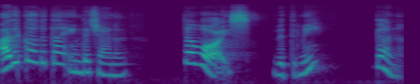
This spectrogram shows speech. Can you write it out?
அதுக்காகத்தான் இந்த channel the voice with me Dhana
